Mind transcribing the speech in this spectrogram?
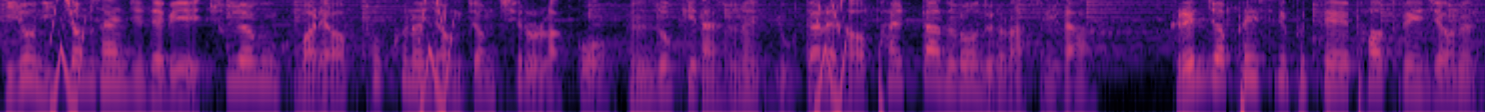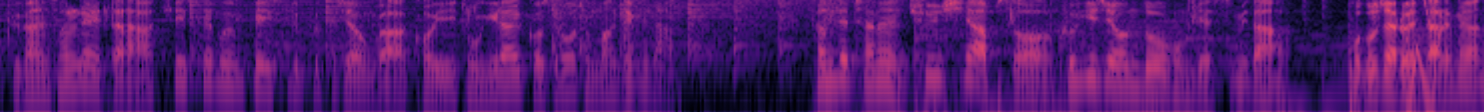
기존 2.4 엔진 대비 출력은 9마력, 토크는 0.7 올랐고 변속기 단수는 6단에서 8단으로 늘어났습니다. 그랜저 페이스리프트의 파워트레인 제어는 그간 선례에 따라 K7 페이스리프트 제어과 거의 동일할 것으로 전망됩니다. 현대차는 출시에 앞서 크기 제원도 공개했습니다. 보도자료에 따르면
